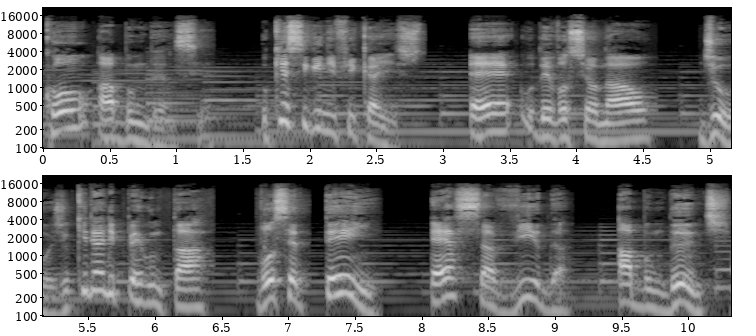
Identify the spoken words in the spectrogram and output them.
com abundância. O que significa isso? É o devocional de hoje. Eu queria lhe perguntar: você tem essa vida abundante?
